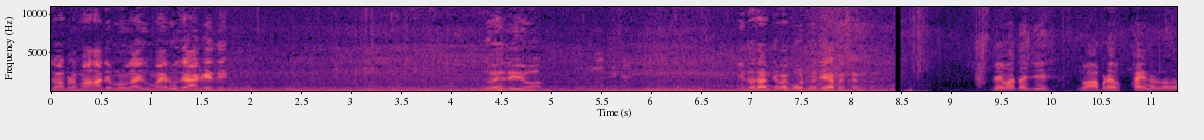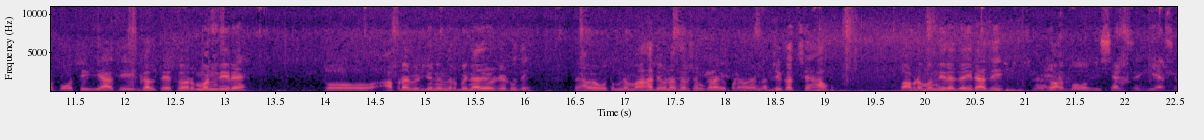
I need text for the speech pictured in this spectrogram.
તો આપણે મહાદેવનું લાઈવ માર્યું છે આગેથી. જોઈ લ્યો. એ તો શાંતિભાઈ ગોઠવી દે આપે છે જય માતાજી. જો આપણે ફાઇનલ અમે પહોંચી ગયા છીએ ગલતેશ્વર મંદિરે. તો આપણે વિડીયોની અંદર બનાવ્યો છે સુધી ને હવે હું તમને મહાદેવના દર્શન કરાવી પણ હવે નજીક જ છે હાવ. તો આપણે મંદિરે જઈ રહ્યા છીએ. જો બહુ વિશાળ જગ્યા છે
